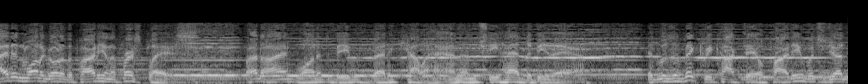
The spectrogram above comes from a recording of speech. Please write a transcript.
I didn't want to go to the party in the first place, but I wanted to be with Betty Callahan, and she had to be there. It was a victory cocktail party which Judge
